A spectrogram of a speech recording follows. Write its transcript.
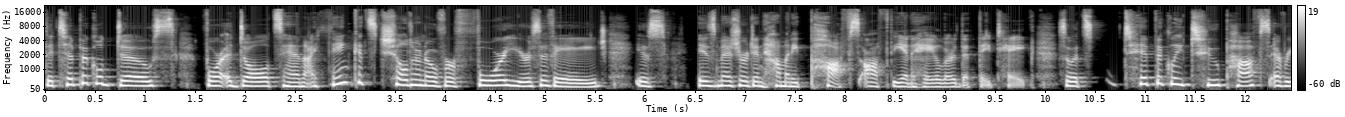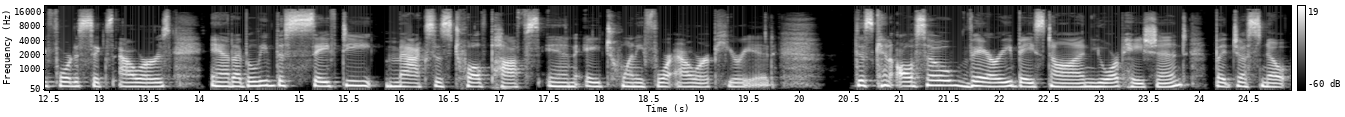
the typical dose for adults and I think it's children over four years of age is is measured in how many puffs off the inhaler that they take. So it's typically two puffs every four to six hours. And I believe the safety max is 12 puffs in a 24 hour period. This can also vary based on your patient, but just know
